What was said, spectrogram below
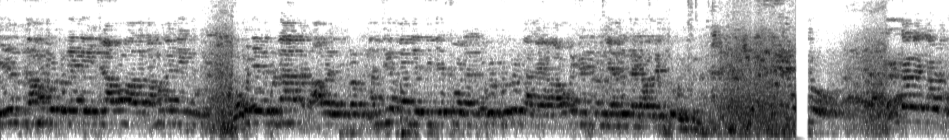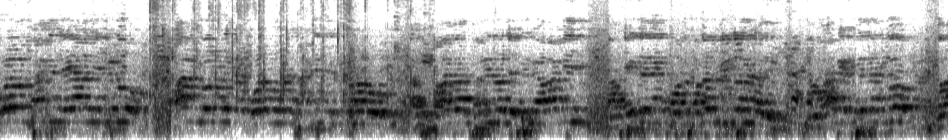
ఏ నమ్మకం ఇచ్చినామో వాళ్ళ నమ్మకాన్ని ఒకటి చేయకుండా ఆమె మంచిగా పనిచేసి చేసుకోవాలని కోరుకుంటూ నాకు అవకాశం ధన్యవాదాలు చెప్తూ కూర్చున్నాను. అది బాగా తమిళలో చెప్పింది కాబట్టి నా చైతన్యం మొదటి దిగుతున్నది నా మార్కెట్ వెళ్ళినందుకు నా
